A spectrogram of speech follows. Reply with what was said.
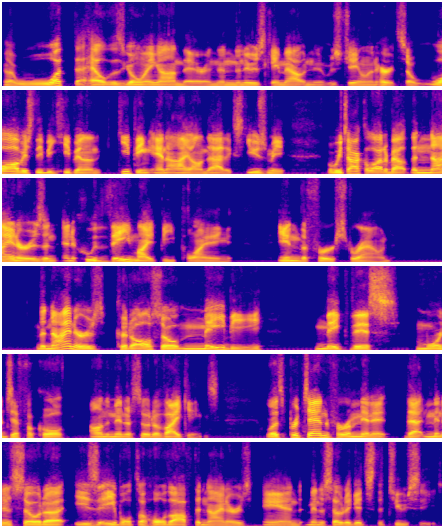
You're like, what the hell is going on there? And then the news came out and it was Jalen Hurts. So we'll obviously be keeping on keeping an eye on that, excuse me. But we talk a lot about the Niners and, and who they might be playing in the first round. The Niners could also maybe make this more difficult on the Minnesota Vikings. Let's pretend for a minute that Minnesota is able to hold off the Niners and Minnesota gets the two seed.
